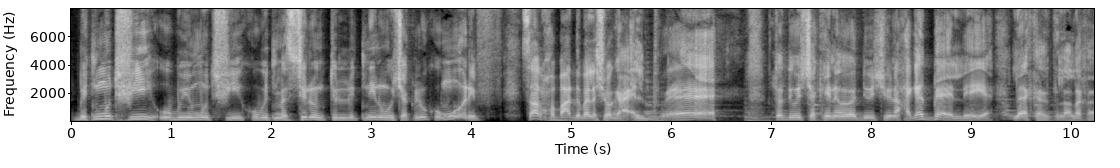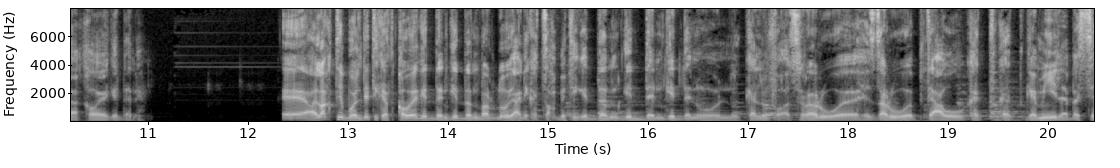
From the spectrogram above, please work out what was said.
بتموت فيه وبيموت فيك وبتمثلوا أنتوا الاثنين وشكلكم مقرف. صالحوا بعض بلاش وجع قلب. تودي وشك هنا ويودي وشي هنا. حاجات بقى اللي هي لا كانت العلاقة قوية جدا يعني. علاقتي بوالدتي كانت قوية جدا جدا برضو. يعني كانت صاحبتي جدا جدا جدا ونتكلم في أسرار وهزار وبتاع وكانت كانت جميلة. بس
